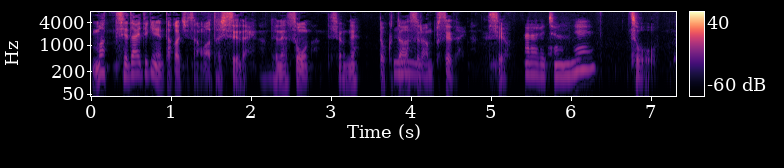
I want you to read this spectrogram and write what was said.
まあ、世代的には高知さんは私世代なんでね、そうなんですよね。ドクタースランプ世代なんですよ。あられちゃんね。そう。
